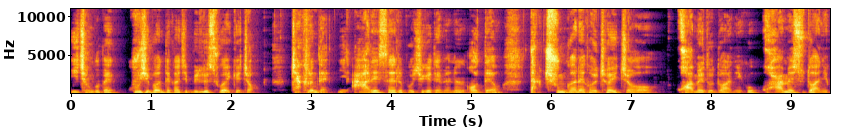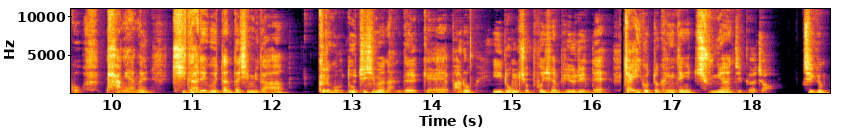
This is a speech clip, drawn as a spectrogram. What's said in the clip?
2,990원대까지 밀릴 수가 있겠죠. 자, 그런데 이 RSI를 보시게 되면은 어때요? 딱 중간에 걸쳐 있죠. 과매도도 아니고 과매수도 아니고 방향을 기다리고 있다는 뜻입니다. 그리고 놓치시면 안 될 게 바로 이 롱쇼 포지션 비율인데 자 이것도 굉장히 중요한 지표죠. 지금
